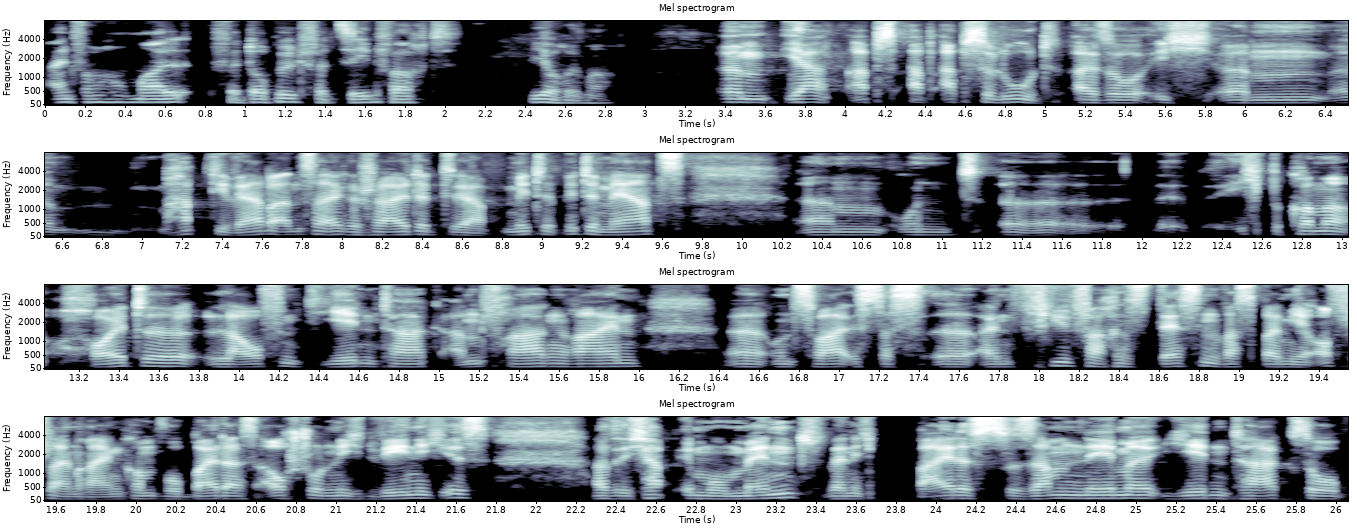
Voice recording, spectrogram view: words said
einfach nochmal verdoppelt, verzehnfacht, wie auch immer. Ähm, ja, abs ab, absolut. Also ich ähm, ähm habe die Werbeanzeige geschaltet, ja, Mitte, Mitte März. Ähm, und äh, ich bekomme heute laufend jeden Tag Anfragen rein. Äh, und zwar ist das äh, ein Vielfaches dessen, was bei mir offline reinkommt, wobei das auch schon nicht wenig ist. Also ich habe im Moment, wenn ich beides zusammennehme, jeden Tag so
